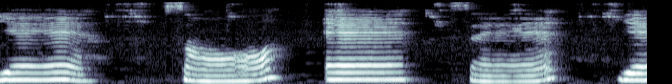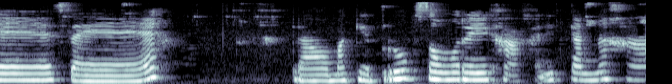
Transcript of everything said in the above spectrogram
แย สอ แอ แส แย แส เรามาเก็บรูปทรงเรขาคณิตกันนะคะ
